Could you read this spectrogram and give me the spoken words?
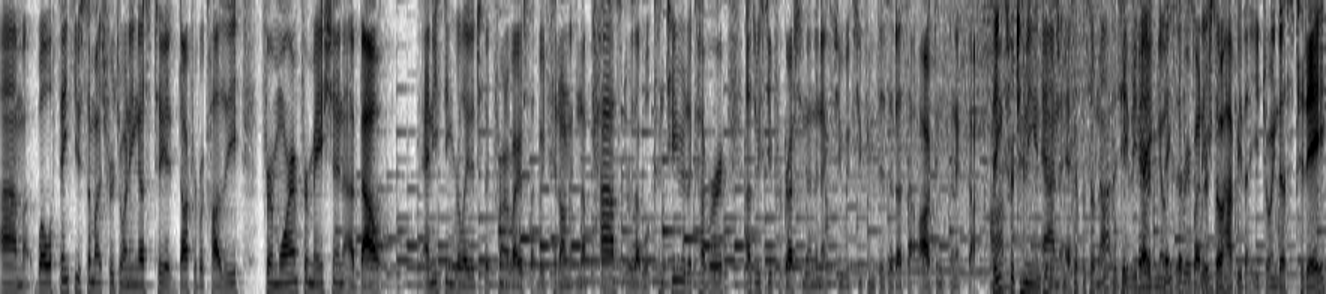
Um, well, thank you so much for joining us today, Dr. Bikhazi. For more information about anything related to the coronavirus that we've hit on in the past or that we'll continue to cover as we see progression in the next few weeks, you can visit us at ogdenclinic.com. Thanks for tuning into this week's episode not, of the Daily care. Diagnosis. Thanks, everybody. We're so happy that you joined us today.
